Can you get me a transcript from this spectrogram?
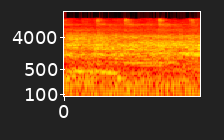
Save!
